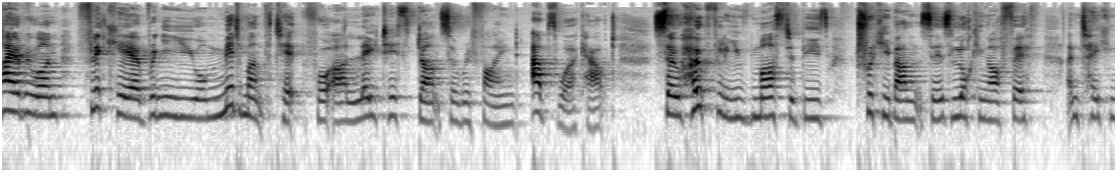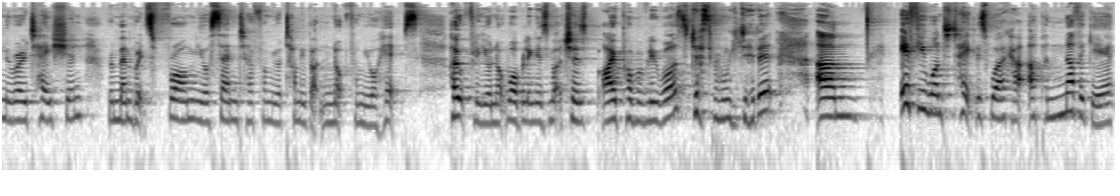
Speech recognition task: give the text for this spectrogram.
Hi everyone, Flick here bringing you your mid-month tip for our latest Dancer Refined abs workout. So hopefully you've mastered these tricky balances, locking our fifth and taking the rotation. Remember it's from your center, from your tummy button, not from your hips. Hopefully you're not wobbling as much as I probably was just when we did it. Um, if you want to take this workout up another gear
